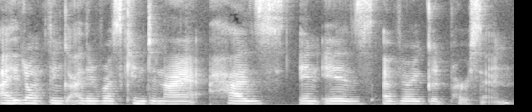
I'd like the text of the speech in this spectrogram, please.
I don't think either of us can deny has and is a very good person.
